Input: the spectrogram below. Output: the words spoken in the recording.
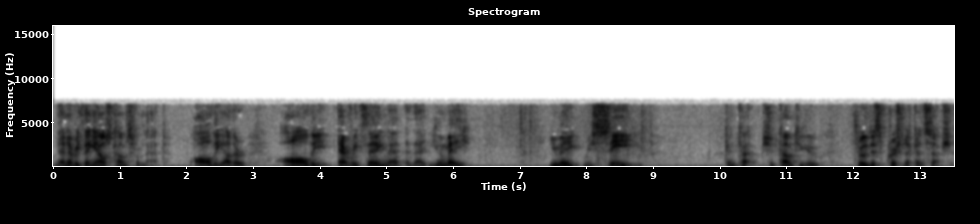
then everything else comes from that. All the other, all the everything that that you may you may receive can should come to you through this Krishna conception.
